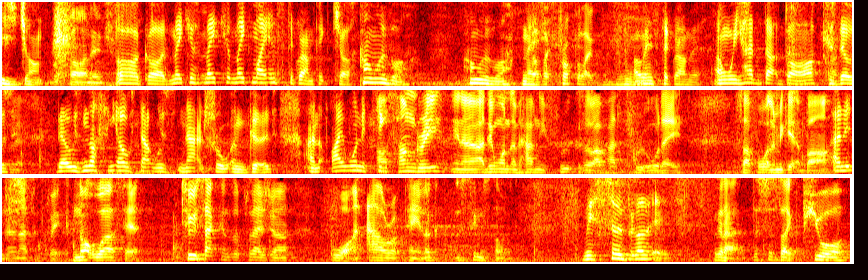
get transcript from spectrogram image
is junk. Carnage. Oh god, make a, make a, make my Instagram picture. Come over. Come over. Mate, That's like proper like. I'll Instagram it. And we had that bar because there was there was nothing else that was natural and good. And I wanted to I to was hungry, you know. I didn't want to have any fruit because I've had fruit all day. So I thought, let me get a bar. And you know, it's- nice and quick. Not worth it. Two seconds of pleasure for what? An hour of pain. Look, just see my stomach. we're so bloated. Look at that. This is like pure.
